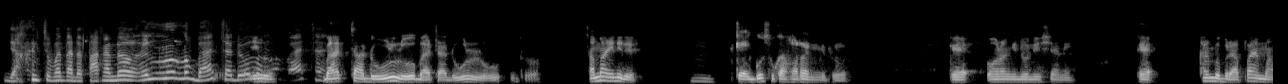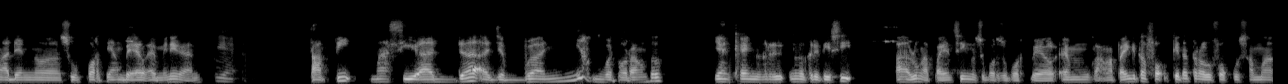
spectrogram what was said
Jangan cuma tanda tangan dong. Eh, Lu, lu baca dulu, lu baca. Baca dulu, baca dulu gitu. Sama ini deh. Hmm. kayak gue suka heran gitu loh. Kayak orang Indonesia nih. Kayak kan beberapa emang ada yang nge-support yang BLM ini kan. Iya. Tapi masih ada aja banyak buat orang tuh yang kayak nge- ngekritisi ah lu ngapain sih nge-support-support BLM Nggak ngapain kita kita terlalu fokus sama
